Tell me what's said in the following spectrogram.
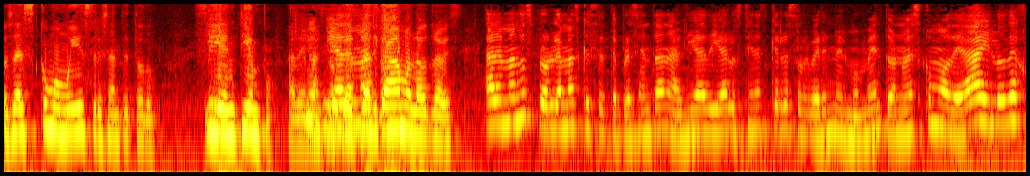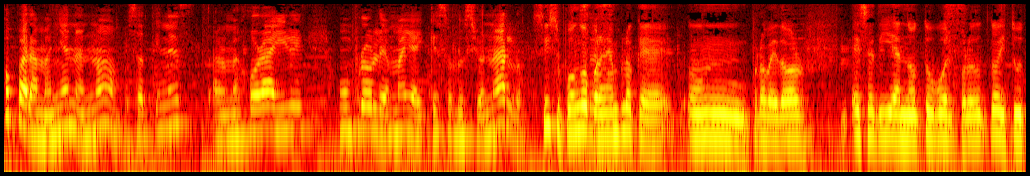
O sea, es como muy estresante todo. Y en tiempo, además. Lo platicábamos la otra vez. además los problemas que se te presentan al día a día los tienes que resolver en el momento, no es como de, ay, lo dejo para mañana, no, o sea, tienes a lo mejor ahí un problema y hay que solucionarlo. Sí, supongo, por ejemplo, que un proveedor ese día no tuvo el producto y tú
